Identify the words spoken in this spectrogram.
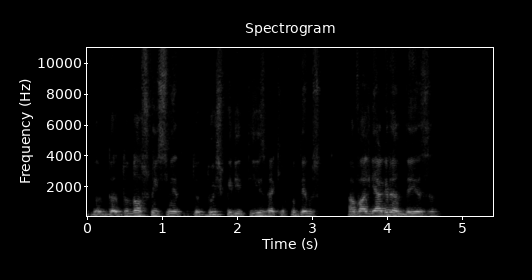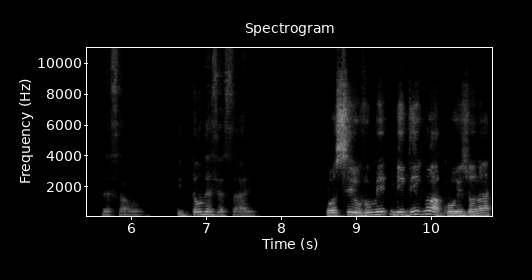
do, do nosso conhecimento do, do, Espiritismo é que podemos avaliar a grandeza dessa obra. E tão necessária. Ô Silvio, me, me diga uma coisa, né?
